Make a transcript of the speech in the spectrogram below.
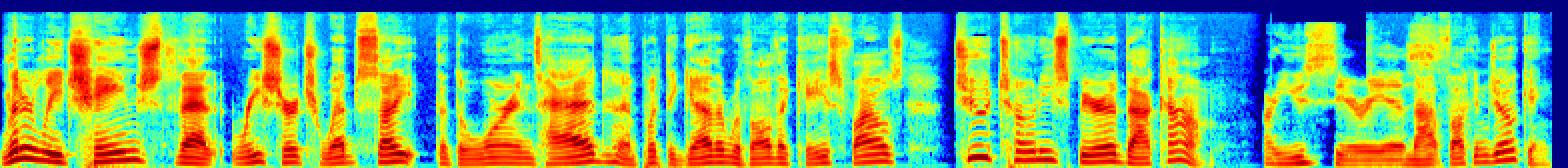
literally changed that research website that the Warrens had and put together with all the case files to TonySpera.com. Are you serious? Not fucking joking.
